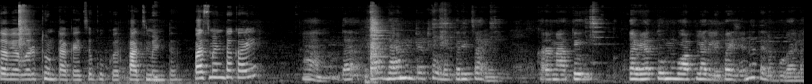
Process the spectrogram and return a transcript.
तव्यावर ठेवून टाकायचं कुकर पाच मिनटं. पाच मिनटं काही? हां दहा दहा मिनटं ठेवलं तरी चालेल. कारण आता तव्यातून वाफ लागली पाहिजे ना त्याला बुडाला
